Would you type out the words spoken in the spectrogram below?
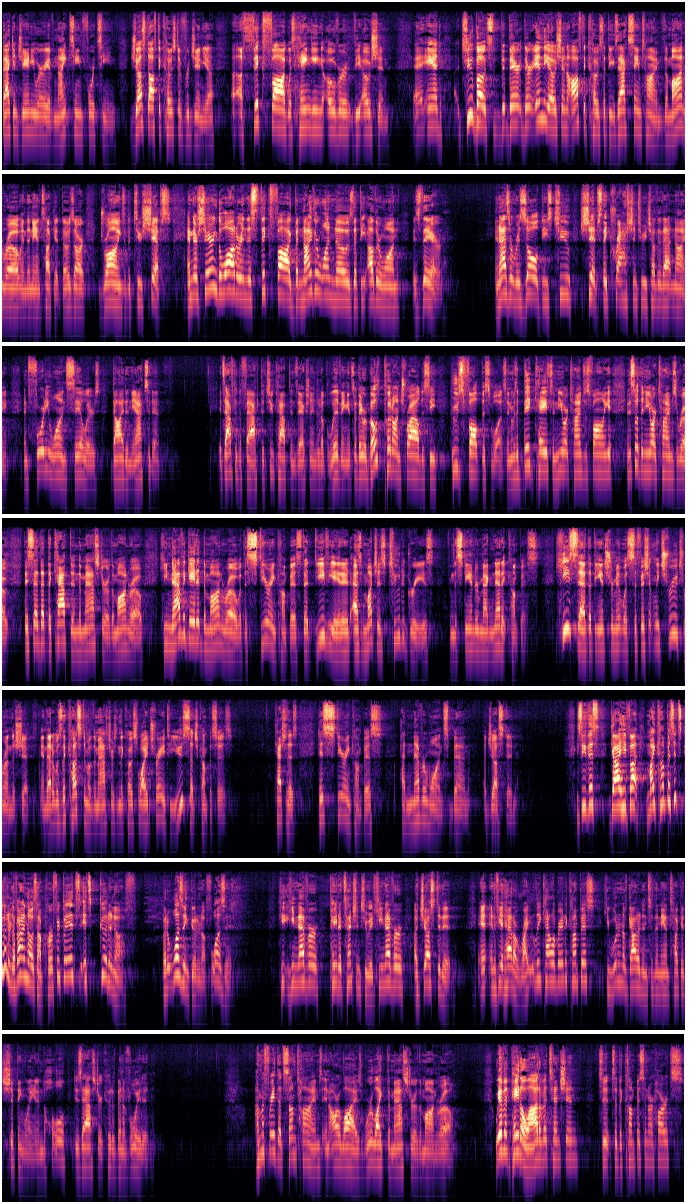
Back in January of 1914, just off the coast of Virginia, a thick fog was hanging over the ocean. And two boats, they're, they're in the ocean off the coast at the exact same time the Monroe and the Nantucket. Those are drawings of the two ships. And they're sharing the water in this thick fog, but neither one knows that the other one is there. And as a result, these two ships, they crashed into each other that night, and 41 sailors died in the accident. It's after the fact, the two captains, they actually ended up living. And so they were both put on trial to see whose fault this was. And it was a big case. The New York Times was following it. And this is what the New York Times wrote. They said that the captain, the master of the Monroe, he navigated the Monroe with a steering compass that deviated as much as two degrees from the standard magnetic compass. He said that the instrument was sufficiently true to run the ship and that it was the custom of the masters in the coastwide trade to use such compasses. Catch this his steering compass had never once been adjusted. You see, this guy, he thought, my compass, it's good enough. I know it's not perfect, but it's, it's good enough. But it wasn't good enough, was it? He, he never paid attention to it, he never adjusted it. And, and if he had had a rightly calibrated compass, he wouldn't have gotten into the Nantucket shipping lane, and the whole disaster could have been avoided. I'm afraid that sometimes in our lives, we're like the master of the Monroe. We haven't paid a lot of attention to, to the compass in our hearts.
